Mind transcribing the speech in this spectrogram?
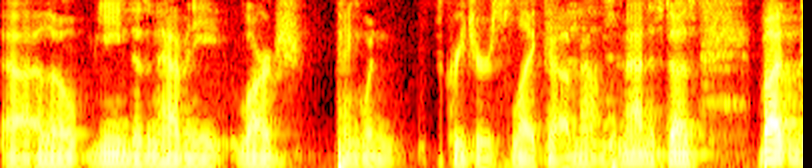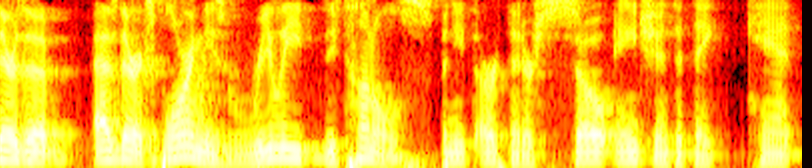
Uh, although Yeen doesn't have any large penguin creatures like uh, Mountains of Madness does. But there's a as they're exploring these really these tunnels beneath earth that are so ancient that they can't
